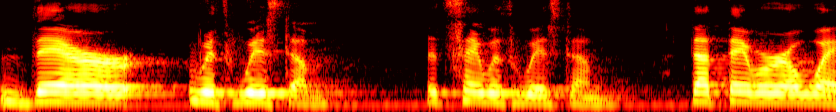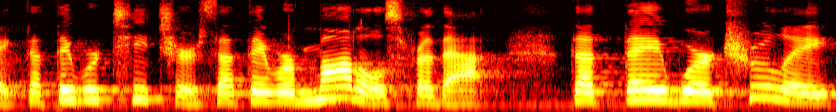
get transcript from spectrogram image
their with wisdom. Let's say with wisdom, that they were awake, that they were teachers, that they were models for that that they were truly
